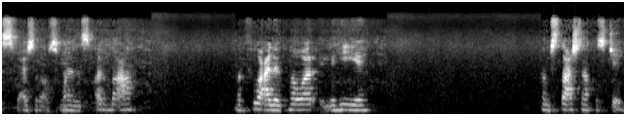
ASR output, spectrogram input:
في 10 أس minus 4 مرفوع على ال power اللي هي 15 ناقص j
